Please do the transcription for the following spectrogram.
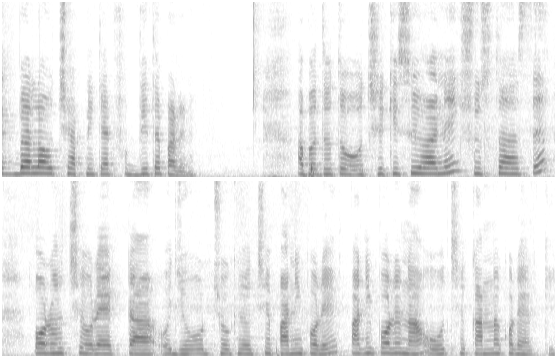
একবেলা হচ্ছে আপনি ক্যাট ফুড দিতে পারেন। আপাতত হচ্ছে কিছুই হয় নাই, সুস্থ আছে। পরে হচ্ছে ওরা একটা ওই যে ওর চোখে হচ্ছে পানি পড়ে। পানি পড়ে না, ও হচ্ছে কান্না করে আর কি।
